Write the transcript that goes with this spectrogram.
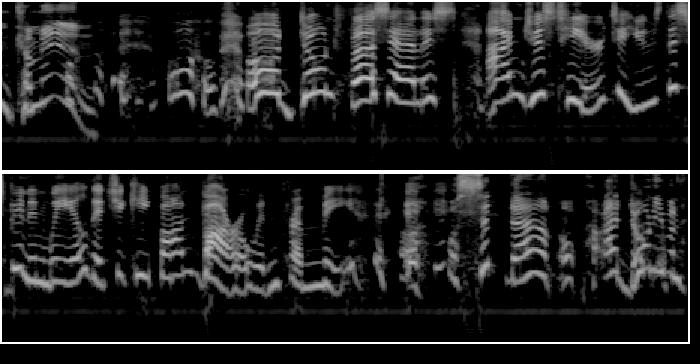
in, come in. Oh, oh, don't fuss, Alice. I'm just here to use the spinning wheel that you keep on borrowing from me. Uh, well, sit down. Oh, I don't even.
